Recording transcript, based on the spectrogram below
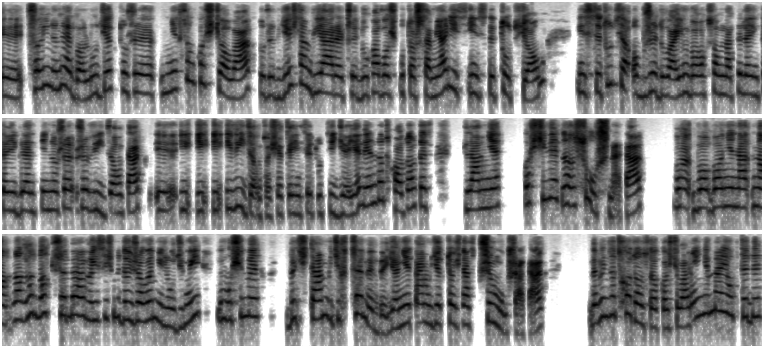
y, co innego ludzie, którzy nie chcą kościoła, którzy gdzieś tam wiarę czy duchowość utożsamiali z instytucją, instytucja obrzydła im, bo są na tyle inteligentni, no, że, że widzą, tak, I, i, i, i widzą, co się w tej instytucji dzieje, więc odchodzą. To jest dla mnie właściwie no, słuszne, tak? Bo, bo, bo nie na, no, no, no, no trzeba, my jesteśmy dojrzałymi ludźmi i musimy być tam, gdzie chcemy być, a nie tam, gdzie ktoś nas przymusza, tak? No więc odchodzą z tego kościoła. Oni nie mają wtedy,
